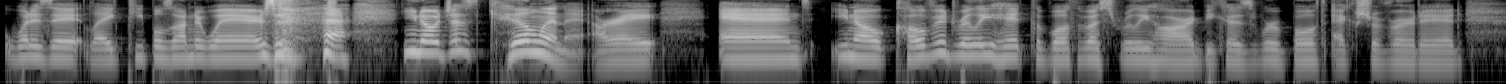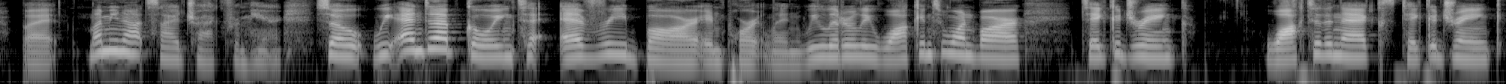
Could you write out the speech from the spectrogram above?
what is it like people's underwears you know just killing it all right and, you know, COVID really hit the both of us really hard because we're both extroverted. But let me not sidetrack from here. So we end up going to every bar in Portland. We literally walk into one bar, take a drink, walk to the next, take a drink.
